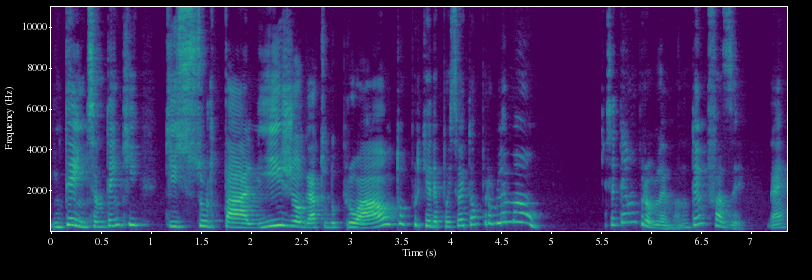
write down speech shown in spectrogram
Entende? Você não tem que, que surtar ali, jogar tudo pro alto, porque depois você vai ter um problemão. Você tem um problema, não tem o que fazer, né?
